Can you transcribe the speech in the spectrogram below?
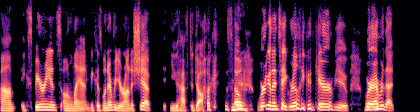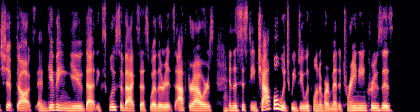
um, experience on land because whenever you're on a ship, you have to dock. so yes. we're going to take really good care of you wherever mm-hmm. that ship docks and giving you that exclusive access, whether it's after hours in the Sistine Chapel, which we do with one of our Mediterranean cruises,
